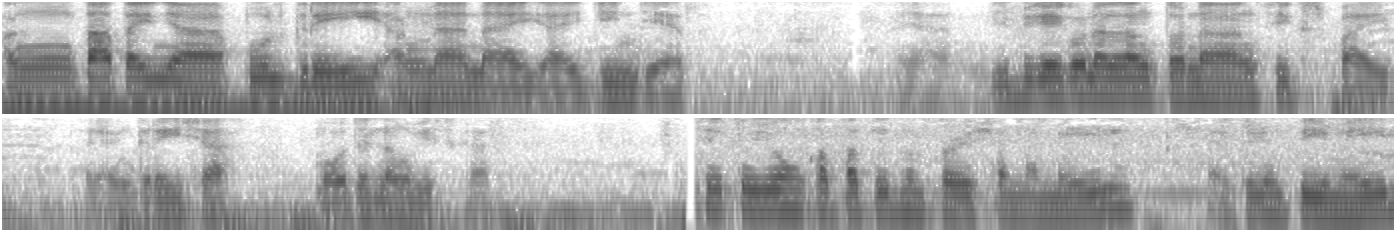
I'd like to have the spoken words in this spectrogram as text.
Ang tatay niya full gray, ang nanay ay ginger. Ayan, bibigay ko na lang to ng 6.5. Ayan, gray siya. Model ng Whiskas. Ito yung kapatid ng Persian na male. Ito yung female.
